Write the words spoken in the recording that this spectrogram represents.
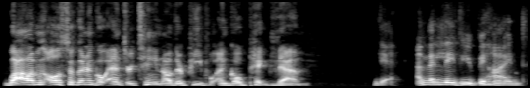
While I'm also going to go entertain other people and go pick them. Yeah. And then leave you behind.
